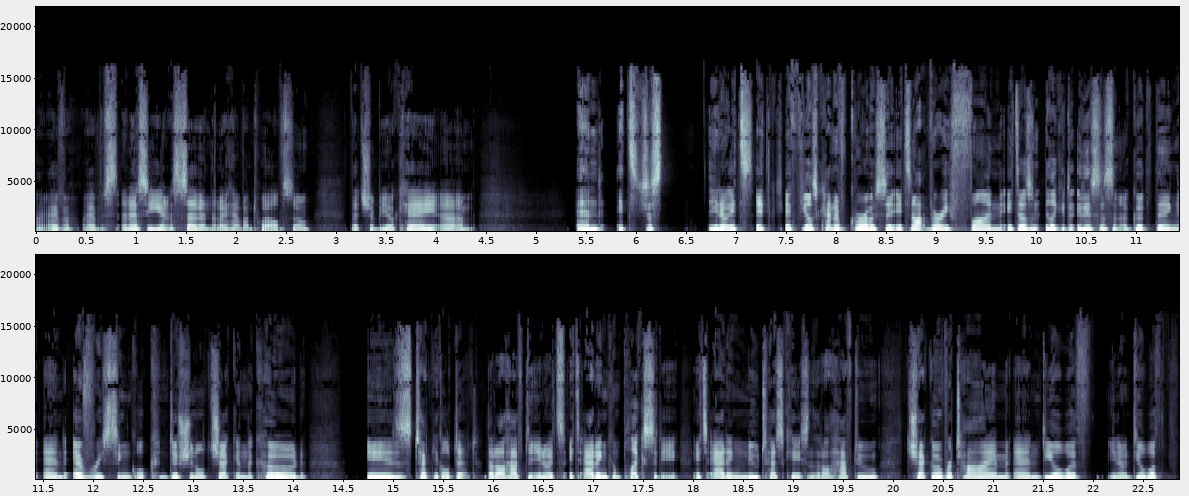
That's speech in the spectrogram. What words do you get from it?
I have a, I have an SE and a seven that I have on 12. So that should be okay. Um, and it's just you know it's it it feels kind of gross. It's not very fun. It doesn't like it, this isn't a good thing. And every single conditional check in the code is technical debt that I'll have to you know it's it's adding complexity. It's adding new test cases that I'll have to check over time and deal with you know deal with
